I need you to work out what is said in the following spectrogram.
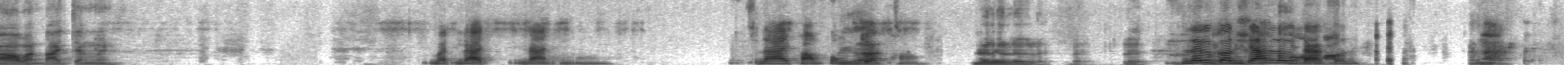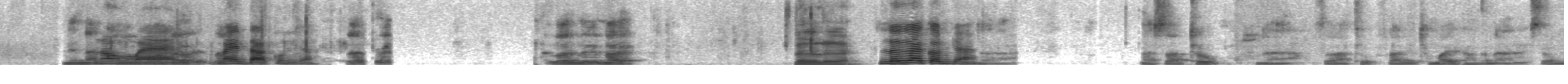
មកបានដាច់ចឹងនេះបាត់ដាច់ដាច់ស្ដាយផងពងជក់ផងលើលើលើលើលើលើកូនចាស់លើតាកូនណាមានណាងមែនមែនតាកូនចាស់លើលើនៅលើលើលើហើយកូនចាស់ណាសាធុ ណាសាធុសាយថ្មីខាងកណាសូម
